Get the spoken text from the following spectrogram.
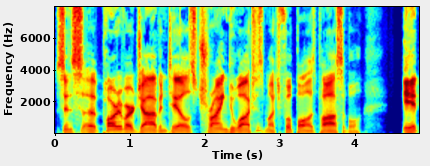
since uh, part of our job entails trying to watch as much football as possible, it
